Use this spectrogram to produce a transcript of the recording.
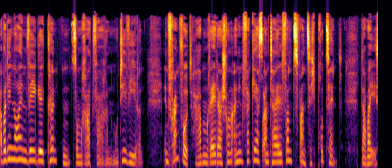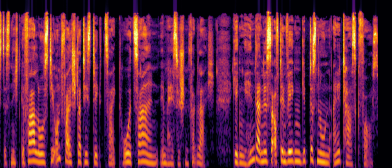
Aber die neuen Wege könnten zum Radfahren motivieren. In Frankfurt haben Räder schon einen Verkehrsanteil von 20 Prozent. Dabei ist es nicht gefahrlos. Die Unfallstatistik zeigt hohe Zahlen im hessischen Vergleich. Gegen Hindernisse auf den Wegen gibt es nun eine Taskforce.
